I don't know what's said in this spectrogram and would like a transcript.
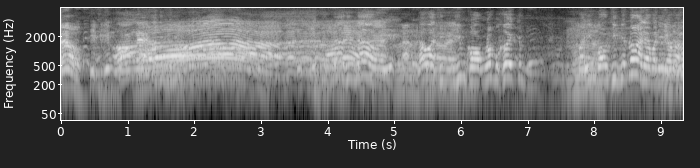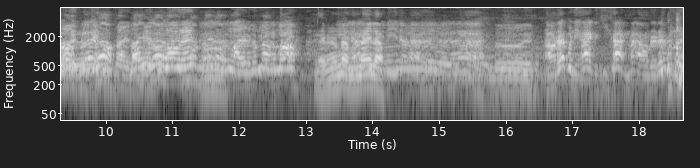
แล้วทิมยิ้มคลองแล้วทีมแล้วแล้วว่าทีมหิมของเราบ่เคยจะ ไปหิมของทีมเรียบร้อยแล้ววันนี้ทิมเราเรียบร้อยเลยแล้วไล่ไปแล้วเราไล่เนี่ยไปแล้วไหลไปน้ำหน้ามันไล่ไหนเป็นน้ำหน้ามันในแล้วดีแล้วล่ะเออเลยเอาได้ปะนี่อ้ายกับขี้ข้านมาเอาได้ได้ปะนี่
